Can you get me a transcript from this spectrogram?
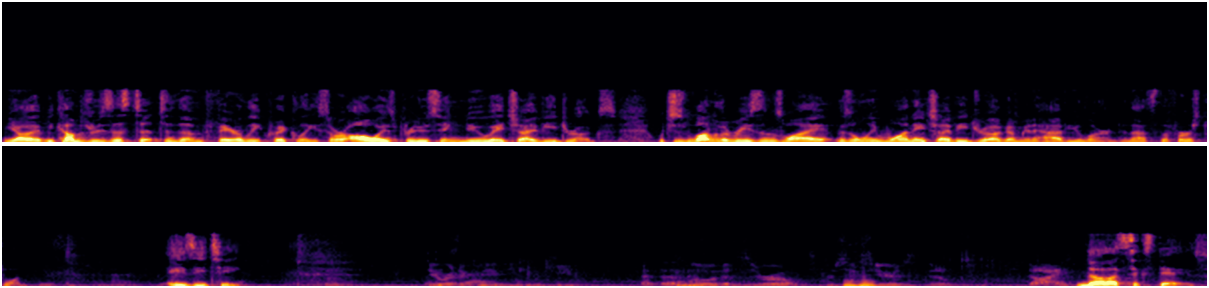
you know, it becomes resistant to them fairly quickly. So we're always producing new HIV drugs, which is one of the reasons why there's only one HIV drug I'm going to have you learn, and that's the first one, AZT. Theoretically, if you can keep at that load at zero for 6 years, it'll die. No, that's six days.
